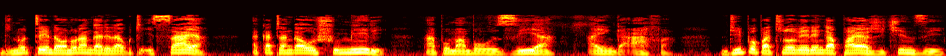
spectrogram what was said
Ndinotenda unorangarira kuti isaya akatanga ushumiri apo mambo uziya ainge afa. Ndipo patinoverenga paya zvichinzi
